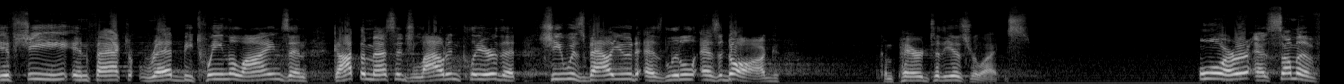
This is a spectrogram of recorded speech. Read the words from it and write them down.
If she, in fact, read between the lines and got the message loud and clear that she was valued as little as a dog compared to the Israelites. Or, as some have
